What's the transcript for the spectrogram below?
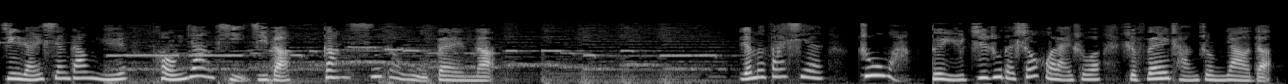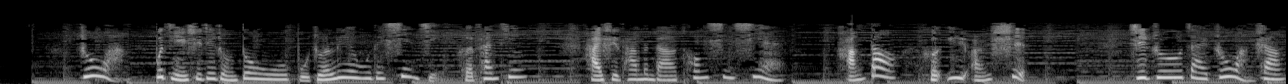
竟然相当于同样体积的钢丝的五倍呢。人们发现，蛛网对于蜘蛛的生活来说是非常重要的。蛛网不仅是这种动物捕捉猎物的陷阱和餐厅，还是它们的通信线、航道和育儿室。蜘蛛在蛛网上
